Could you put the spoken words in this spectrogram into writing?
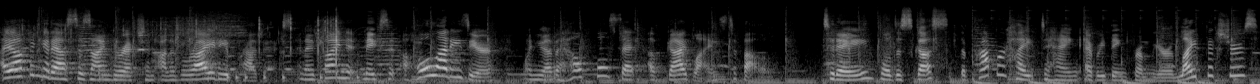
I often get asked design direction on a variety of projects, and I find it makes it a whole lot easier when you have a helpful set of guidelines to follow. Today, we'll discuss the proper height to hang everything from your light fixtures,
